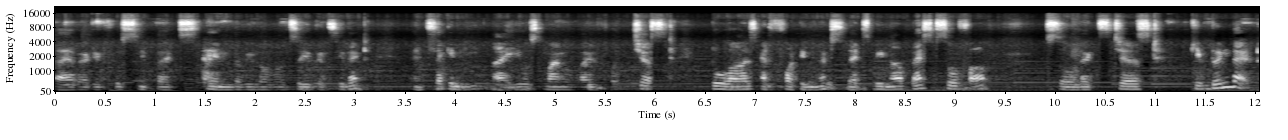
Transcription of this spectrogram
I have added few snippets in the vlog also, you can see that. And secondly, I used my mobile for just two hours and 40 minutes. That's been our best so far. So let's just keep doing that.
